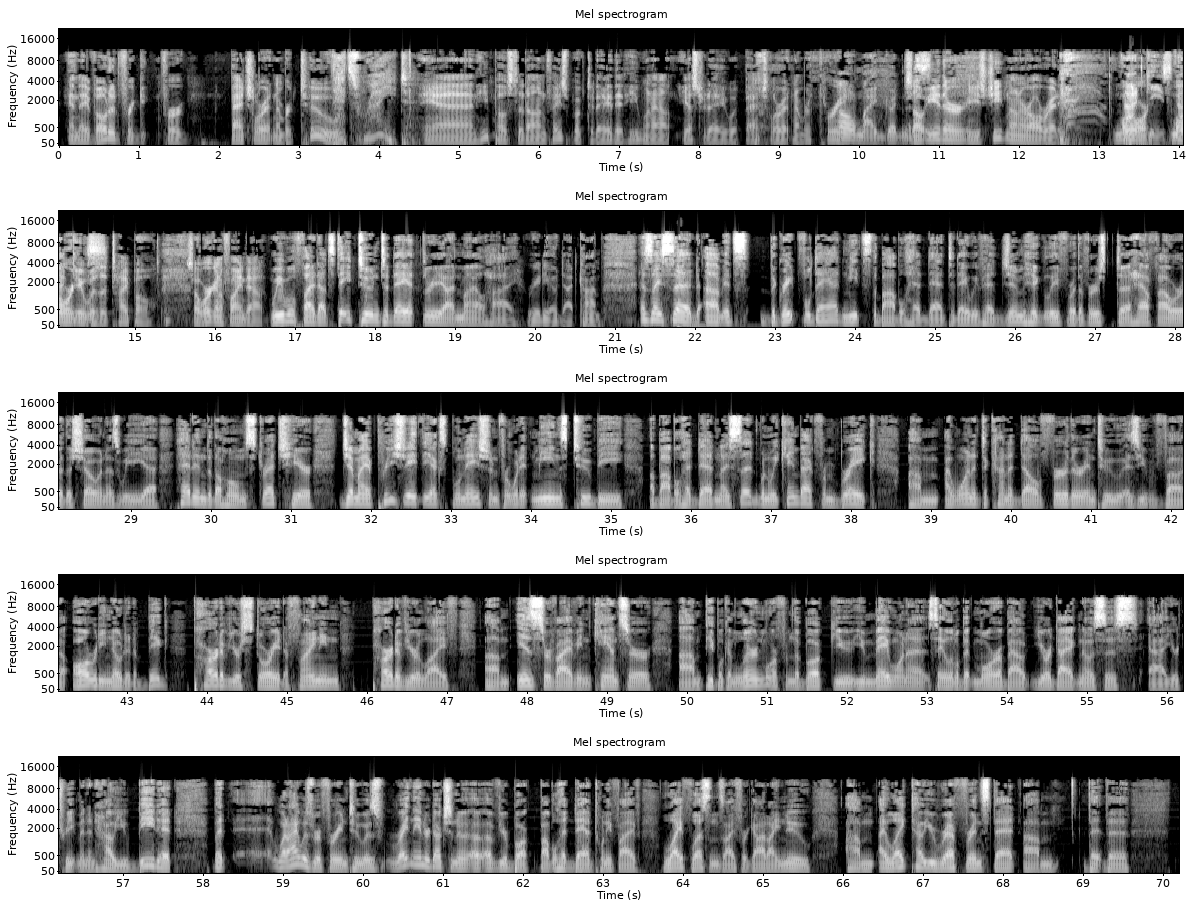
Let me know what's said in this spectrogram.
and they voted for for Bachelorette number two. That's right. And he posted on Facebook today that he went out yesterday with Bachelorette number three. Oh my goodness. so either he's cheating on her already, Not or, geese, not or it was a typo. So we're going to find out. We will find out. Stay tuned today at 3 on milehighradio.com. As I said, um, it's the Grateful Dad meets the Bobblehead Dad today. We've had Jim Higley for the first uh, half hour of the show, and as we uh, head into the home stretch here, Jim, I appreciate the explanation for what it means to be a Bobblehead Dad. And I said when we came back from break, um, I wanted to kind of delve further into, as you've uh, already noted, a big part of your story, a defining part of your life um, is surviving cancer. Um, people can learn more from the book. You you may want to say a little bit more about your diagnosis, uh, your treatment, and how you beat it. But uh, what I was referring to was right in the introduction of, of your book, Bobblehead Dad: Twenty Five Life Lessons I Forgot I Knew. Um, I liked how you referenced that um, the the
